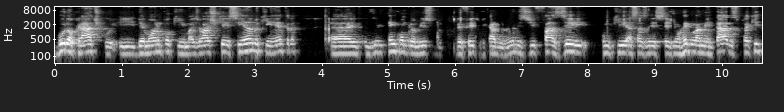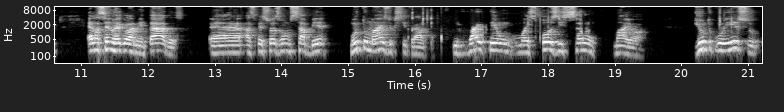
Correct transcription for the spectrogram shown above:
burocrático e demora um pouquinho, mas eu acho que esse ano que entra, é, inclusive tem compromisso do prefeito Ricardo Nunes de fazer com que essas leis sejam regulamentadas, para que elas sendo regulamentadas, é, as pessoas vão saber muito mais do que se trata, e vai ter um, uma exposição maior. Junto com isso,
